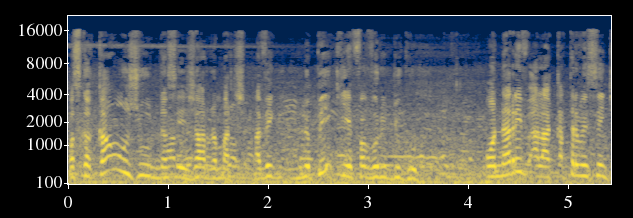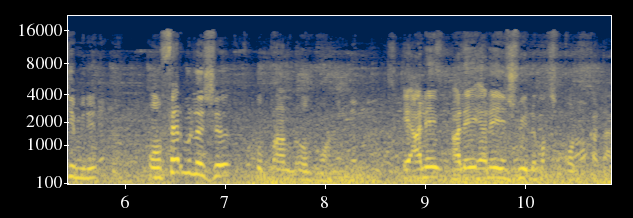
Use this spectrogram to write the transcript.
Parce que quand on joue dans ces genres de matchs avec le pays qui est favori du groupe, on arrive à la 85e minute, on ferme le jeu pour prendre un point et aller, aller, aller jouer le match contre Qatar.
